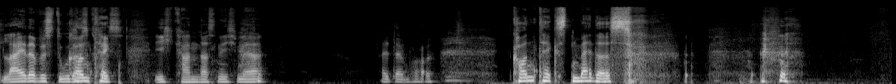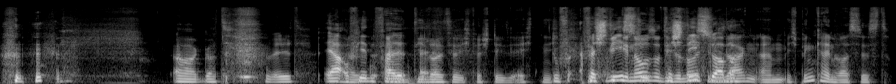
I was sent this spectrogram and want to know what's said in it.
Leider bist du das. Kontext. Chris. Ich kann das nicht mehr. Halt dein Maul. Context matters. oh Gott, wild. Ja, auf jeden Fall. Also die Leute, ich verstehe sie echt nicht. Du Das wie verstehst genauso du, diese verstehst Leute, du die aber, sagen, ähm, ich bin kein Rassist.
